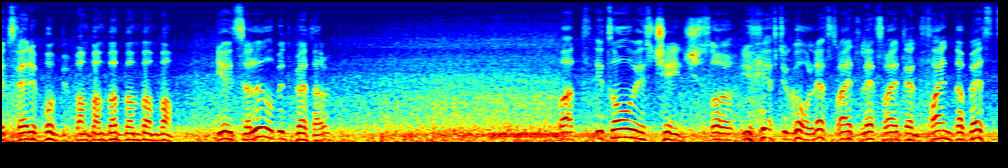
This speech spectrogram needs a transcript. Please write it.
it's very bumpy. Bum bum bum bum bum bum. Here it's a little bit better but it's always change so you have to go left right left right and find the best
